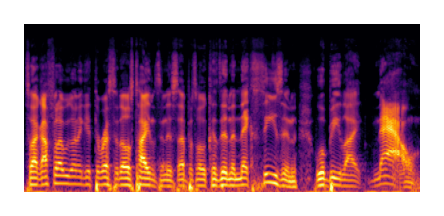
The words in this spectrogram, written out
So like I feel like we're gonna get the rest of those Titans in this episode because then the next season will be like now.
